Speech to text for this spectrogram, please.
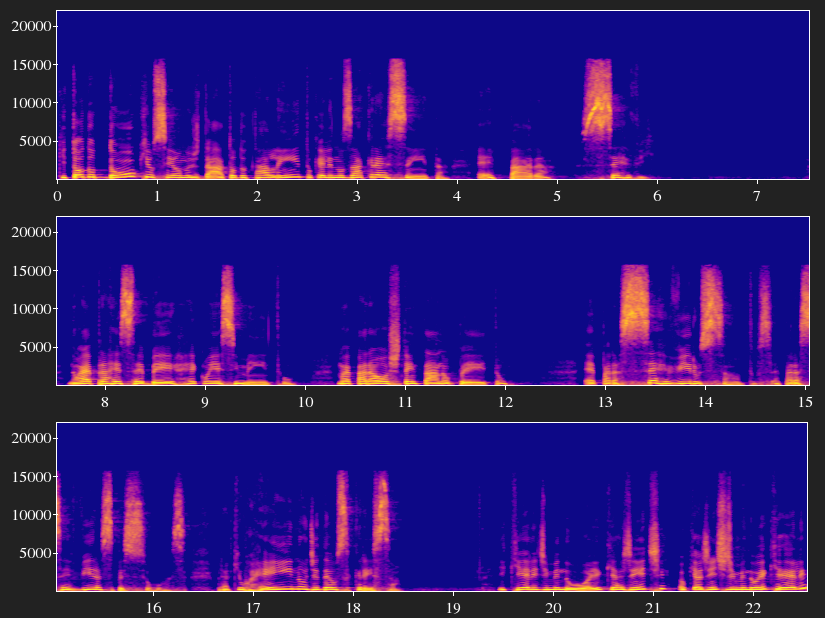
que todo dom que o Senhor nos dá, todo talento que Ele nos acrescenta, é para servir. Não é para receber reconhecimento, não é para ostentar no peito, é para servir os santos, é para servir as pessoas, para que o reino de Deus cresça e que ele diminua e que a gente, o que a gente diminua e que ele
